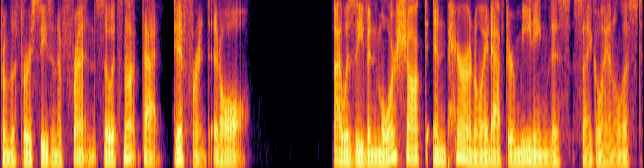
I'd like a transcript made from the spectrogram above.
from the first season of Friends, so it's not that different at all. I was even more shocked and paranoid after meeting this psychoanalyst.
